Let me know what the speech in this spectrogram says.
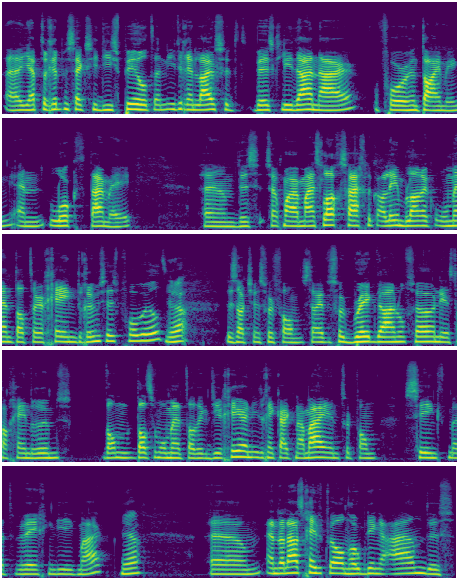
eh, je hebt de ritmesectie die speelt en iedereen luistert basically daarnaar voor hun timing en lokt daarmee. Ehm, dus zeg maar, mijn slag is eigenlijk alleen belangrijk op het moment dat er geen drums is bijvoorbeeld. Ja. Dus dat je een soort van, stel even een soort breakdown of zo, en er is dan geen drums. Dan, dat is het moment dat ik dirigeer en iedereen kijkt naar mij en een soort van zinkt met de beweging die ik maak. Ja. Ehm, en daarnaast geef ik wel een hoop dingen aan. Dus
